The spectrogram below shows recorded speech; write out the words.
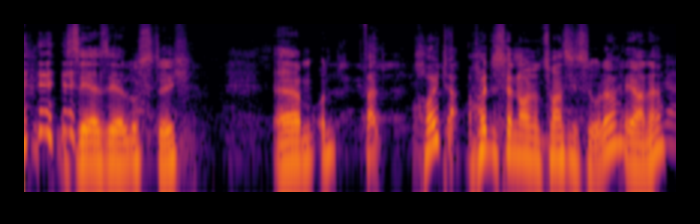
sehr, sehr lustig. Ähm, und was, heute, heute ist der 29. oder? Ja, ne? Ja.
